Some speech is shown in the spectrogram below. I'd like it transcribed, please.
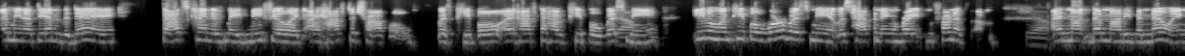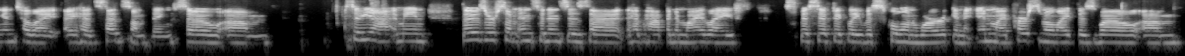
i mean at the end of the day that's kind of made me feel like i have to travel with people i have to have people with yeah. me even when people were with me it was happening right in front of them yeah. and not them not even knowing until i i had said something so um so yeah i mean those are some incidences that have happened in my life specifically with school and work and in my personal life as well. Um,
